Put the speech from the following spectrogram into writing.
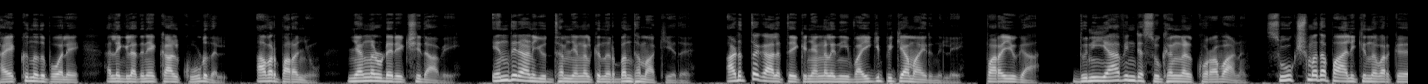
ഭയക്കുന്നതുപോലെ അല്ലെങ്കിൽ അതിനേക്കാൾ കൂടുതൽ അവർ പറഞ്ഞു ഞങ്ങളുടെ രക്ഷിതാവേ എന്തിനാണ് യുദ്ധം ഞങ്ങൾക്ക് നിർബന്ധമാക്കിയത്? അടുത്ത കാലത്തേക്ക് ഞങ്ങളെ നീ വൈകിപ്പിക്കാമായിരുന്നില്ലേ? പറയുക ദുനിയാവിന്റെ സുഖങ്ങൾ കുറവാണ് സൂക്ഷ്മത പാലിക്കുന്നവർക്ക്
